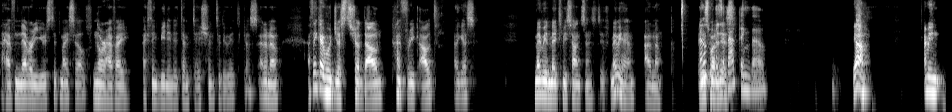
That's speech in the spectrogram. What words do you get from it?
I have never used it myself, nor have I, I think, been in the temptation to do it because I don't know. I think I would just shut down and freak out, I guess. Maybe it makes me sound sensitive. Maybe I am. I don't know. I don't is what it is. a bad thing though. Yeah. I mean,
